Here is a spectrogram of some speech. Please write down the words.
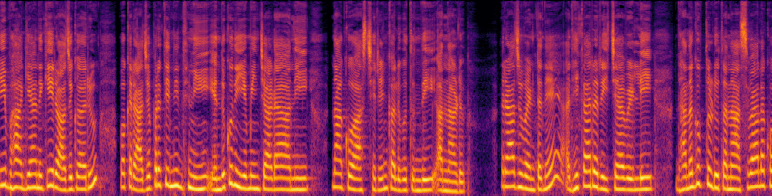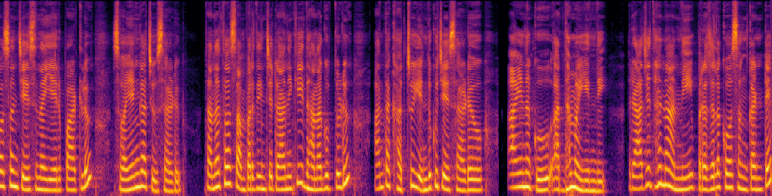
ఈ భాగ్యానికి రాజుగారు ఒక రాజప్రతినిధిని ఎందుకు నియమించాడా అని నాకు ఆశ్చర్యం కలుగుతుంది అన్నాడు. రాజు వెంటనే అధికార రీత్యా వెళ్ళి ధనగుప్తుడు తన అశ్వాల కోసం చేసిన ఏర్పాట్లు స్వయంగా చూశాడు. తనతో సంప్రదించటానికి ధనగుప్తుడు అంత ఖర్చు ఎందుకు చేశాడో ఆయనకు అర్థమయ్యింది. రాజధనాన్ని ప్రజల కోసం కంటే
